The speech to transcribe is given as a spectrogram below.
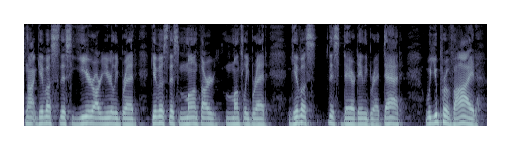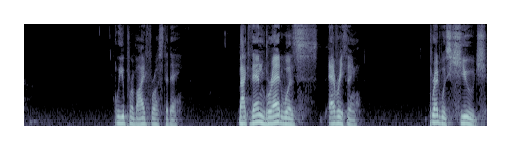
Not give us this year our yearly bread. Give us this month our monthly bread. Give us this day our daily bread. Dad, will you provide? Will you provide for us today? Back then, bread was everything. Bread was huge.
